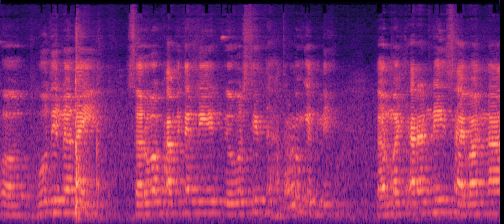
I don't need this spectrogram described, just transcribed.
होऊ दिलं नाही. सर्व कामे त्यांनी व्यवस्थित हाताळून घेतली. कर्मचाऱ्यांनी साहेबांना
